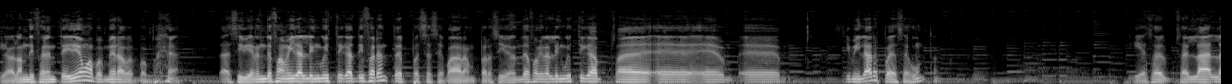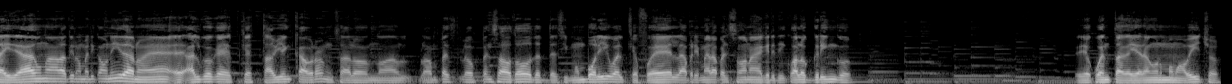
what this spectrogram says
si hablan diferentes idiomas, pues mira, pues, pues, pues, o sea, si vienen de familias lingüísticas diferentes, pues se separan. Pero si vienen de familias lingüísticas eh, eh, eh, similares, pues se juntan. Y esa, esa es la, la idea de una Latinoamérica unida, no es, algo que, que está bien cabrón. O sea, lo, han, lo han pensado todos, desde Simón Bolívar, que fue la primera persona que criticó a los gringos. Se dio cuenta que eran un mamabicho.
